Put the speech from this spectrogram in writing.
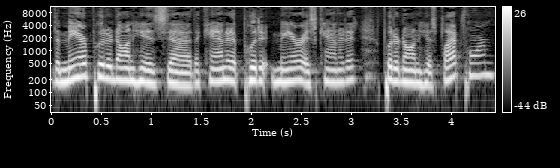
the mayor put it on his uh, the candidate put it mayor as candidate put it on his platform.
